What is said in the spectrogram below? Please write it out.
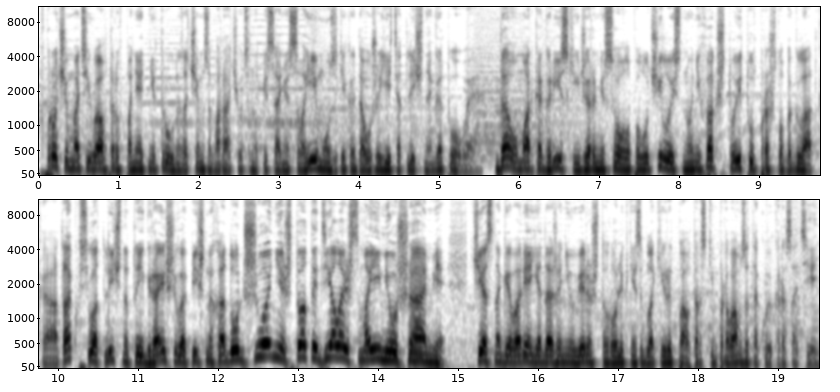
Впрочем, мотивы авторов понять нетрудно, зачем заморачиваться написанию своей музыки, когда уже есть отличная готовая. Да, у Марка Гриски и Джереми Соула получилось, но не факт, что и тут прошло бы гладко. А так, все отлично, ты играешь и вопишь на ходу «Джонни, что ты делаешь с моими ушами?» Честно говоря, я даже не уверен, что ролик не заблокирует по авторским правам за такую красотень.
